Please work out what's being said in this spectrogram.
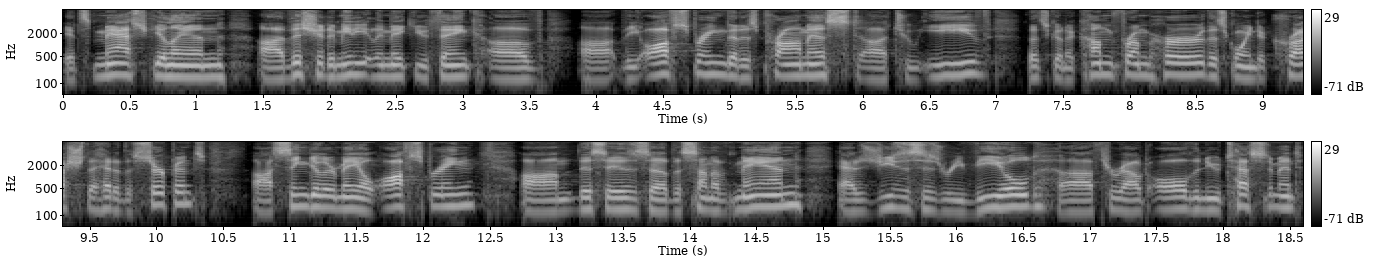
it's masculine. Uh, this should immediately make you think of uh, the offspring that is promised uh, to Eve, that's going to come from her, that's going to crush the head of the serpent. Uh, singular male offspring. Um, this is uh, the Son of Man, as Jesus is revealed uh, throughout all the New Testament.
